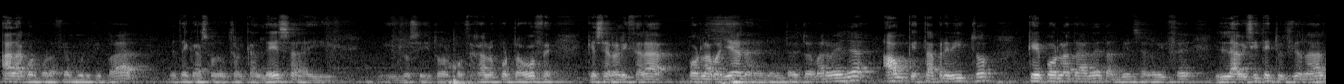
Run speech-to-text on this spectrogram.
a la Corporación Municipal, en este caso nuestra alcaldesa y, y no sé si todos los concejales, los portavoces, que se realizará por la mañana en el Ayuntamiento de Marbella, aunque está previsto que por la tarde también se realice la visita institucional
